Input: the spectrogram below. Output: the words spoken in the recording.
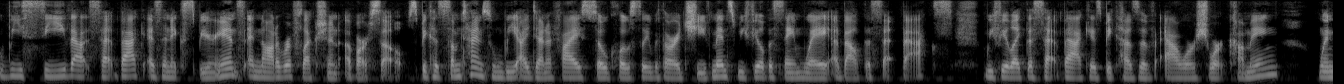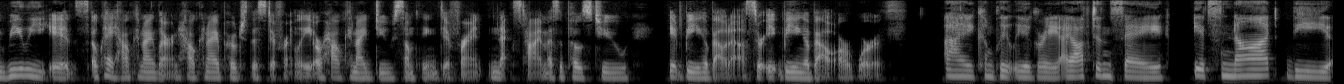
we see that setback as an experience and not a reflection of ourselves. Because sometimes when we identify so closely with our achievements, we feel the same way about the setbacks. We feel like the setback is because of our shortcoming when really it's okay, how can I learn? How can I approach this differently? Or how can I do something different next time as opposed to it being about us or it being about our worth? I completely agree. I often say it's not the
